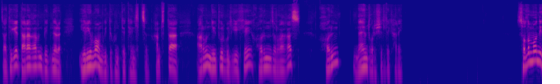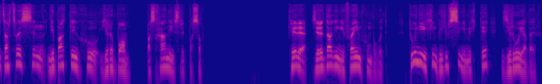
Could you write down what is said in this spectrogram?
За тэгээд дараагаар нь бид нэр Еревом гэдэг хүнтэй танилцсан. Хамтдаа 11-р бүлгийнхээ 26-аас 28 дугаар ишлэлийг харъя. Соломоны зарц байсан Небатын хүү Еребом бас хааны эсрэг босов. Тэр Зередагийн Ифраим хүн бөгөөд түүний их нь бэлэвссэн эмэгтэй Зеруя байв.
